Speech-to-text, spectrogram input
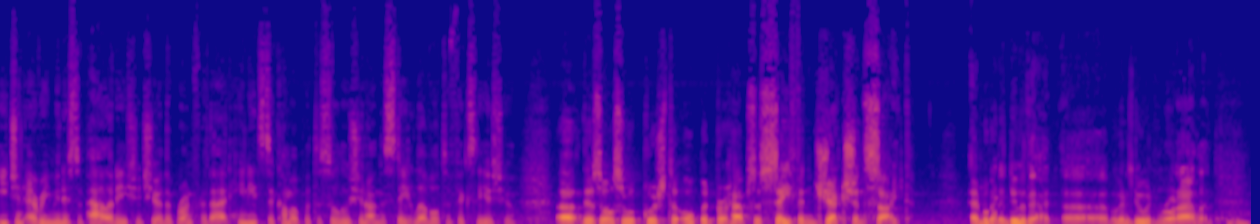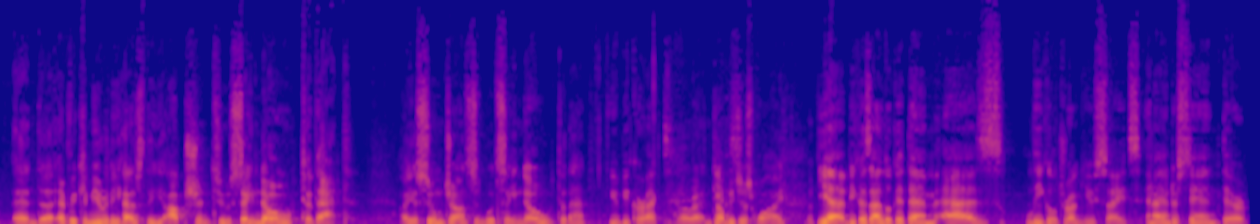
each and every municipality should share the brunt for that. He needs to come up with a solution on the state level to fix the issue. Uh, there's also a push to open perhaps a safe injection site. And we're going to do that. Uh, we're going to do it in Rhode Island. Mm-hmm. And uh, every community has the option to say no to that. I assume Johnston would say no to that? You'd be correct. All right. And tell yes. me just why. yeah, because I look at them as legal drug use sites. And I understand they're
